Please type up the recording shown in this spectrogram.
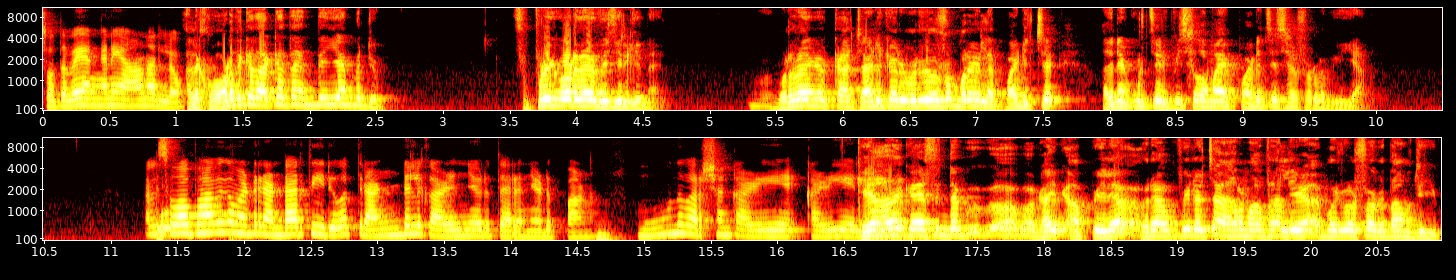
സ്വതവേ അങ്ങനെയാണല്ലോ. അല്ല കോടതിക്ക് തക്കത്തെ എന്ത് ചെയ്യാൻ പറ്റും? സുപ്രീം കോടതിയാണ് വിചരിക്കുന്നത് വെറുതെ ചാടിക്കാർ ഒരു ദിവസം പറയില്ല? പഠിച്ച് അതിനെക്കുറിച്ച് വിശദമായി പഠിച്ച ശേഷമുള്ള വിധിയാണ്. സ്വാഭാവികമായിട്ട് രണ്ടായിരത്തി ഇരുപത്തിരണ്ടിൽ കഴിഞ്ഞ ഒരു തെരഞ്ഞെടുപ്പാണ് മൂന്ന് വർഷം കഴിയേ കഴിയേ കേസിന്റെ അപ്പീൽ ഒരു അപ്പീൽ വെച്ചാൽ ആറ് മാസം അല്ലെങ്കിൽ ഒരു വർഷമൊക്കെ താമസിക്കും.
